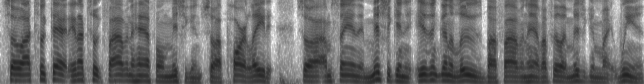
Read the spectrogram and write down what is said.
So I took that and I took five and a half on Michigan. So I parlayed it. So I'm saying that Michigan isn't going to lose by five and a half. I feel like Michigan might win.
